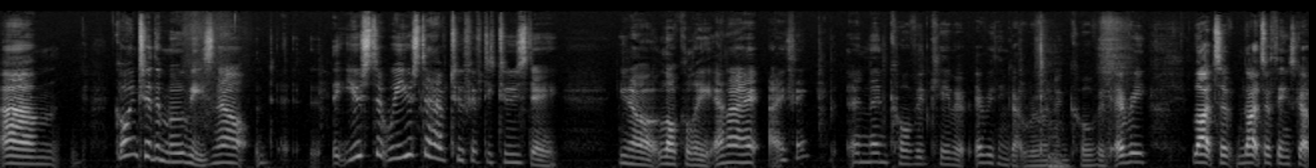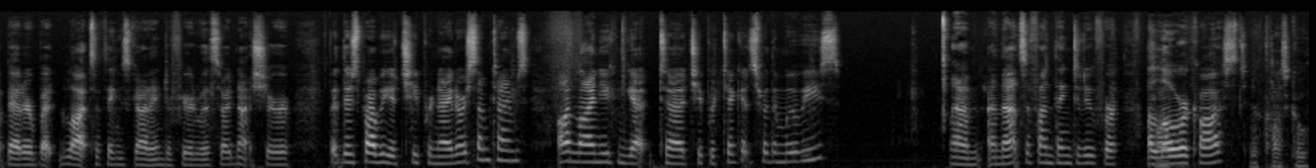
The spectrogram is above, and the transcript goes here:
Um, going to the movies now. It used to we used to have two fifty Tuesday you know, locally. And I, I think, and then COVID came. Everything got ruined in COVID. Every, lots of lots of things got better, but lots of things got interfered with. So I'm not sure. But there's probably a cheaper night, or sometimes online you can get uh, cheaper tickets for the movies. Um, and that's a fun thing to do for a Fun. lower cost. or Costco.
